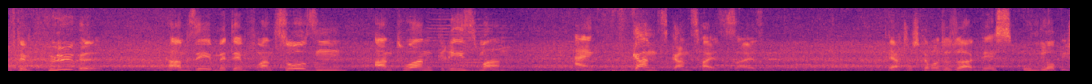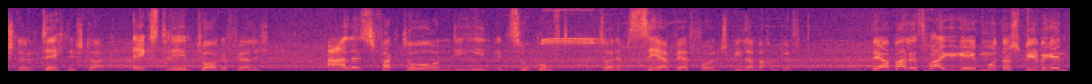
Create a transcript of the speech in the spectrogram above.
Auf dem Flügel haben sie mit dem Franzosen Antoine Griezmann ein ganz, ganz heißes Eisen. Ja, das kann man so sagen. Der ist unglaublich schnell, technisch stark, extrem torgefährlich. Alles Faktoren, die ihn in Zukunft zu einem sehr wertvollen Spieler machen dürfen. Der Ball ist freigegeben und das Spiel beginnt.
